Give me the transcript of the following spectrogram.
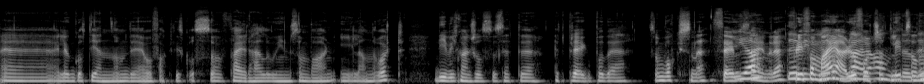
eh, eller gått gjennom det å faktisk også feire halloween som barn i landet vårt, de vil kanskje også sette et preg på det som voksne selv Ja, seinere. Fordi for meg er det jo fortsatt litt sånn.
